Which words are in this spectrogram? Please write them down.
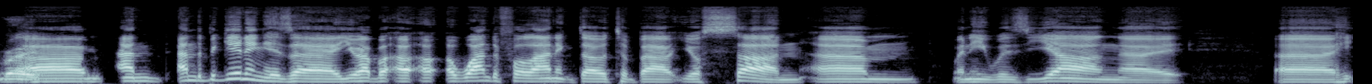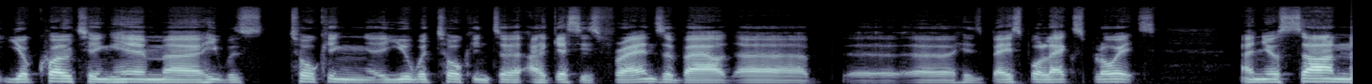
Right. Um, and and the beginning is uh, you have a, a, a, wonderful anecdote about your son um, when he was young. Uh, uh, you're quoting him. Uh, he was talking. Uh, you were talking to, I guess, his friends about uh, his baseball exploits. And your son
